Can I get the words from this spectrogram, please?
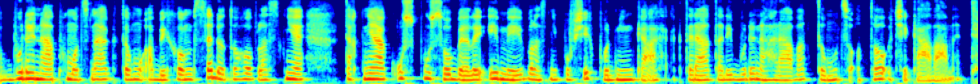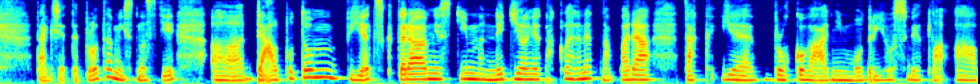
bude nápomocná k tomu, abychom se do toho vlastně tak nějak uspůsobili i my vlastně po všech podmínkách a která tady bude nahrávat tomu, co od toho očekáváme. Takže teplota místnosti. Dál potom věc, která mě s tím nedílně takhle hned napadá, tak je blokování modrého světla a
